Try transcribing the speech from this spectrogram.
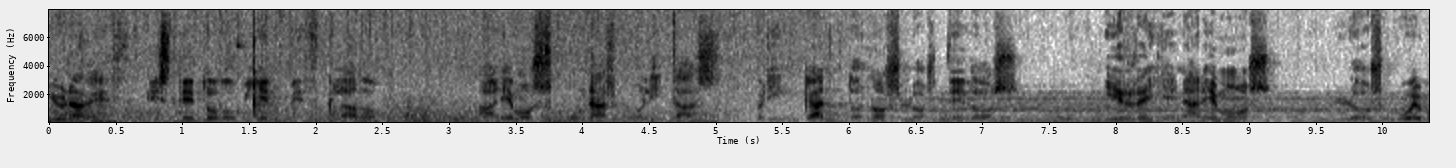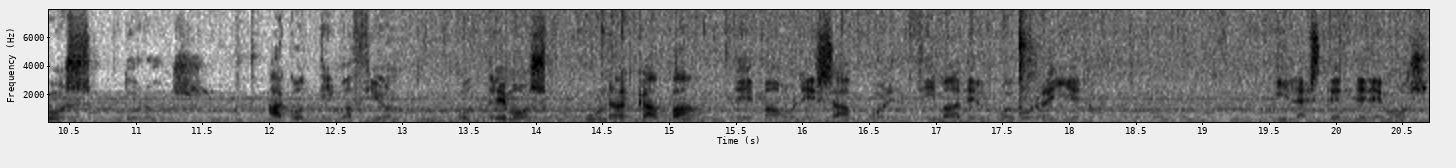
Y una vez esté todo bien mezclado, haremos unas bolitas brincándonos los dedos y rellenaremos los huevos duros. A continuación pondremos una capa de mahonesa por encima del huevo relleno y la extenderemos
